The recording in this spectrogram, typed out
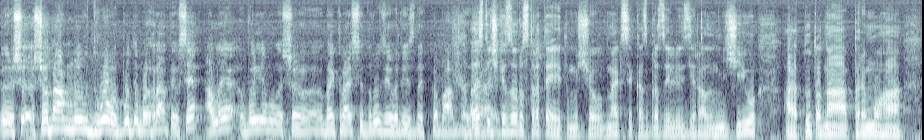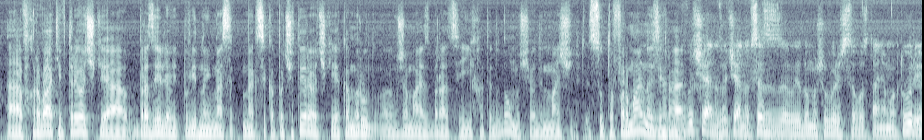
е, що, що нам ми вдвох будемо грати все, але виявилося, що найкращі друзі в різних командах. Але з точки зору стратегії, тому що Мексика з Бразилією зіграли в нічию, а тут одна перемога в Хорватії три очки, а Бразилія, відповідно, і Мексика по чотири очки. а Камерун е, вже має збиратися їхати додому, ще один матч суто формально зіграє. Звичайно, звичайно. Все я думаю, що вирішиться в останньому турі.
